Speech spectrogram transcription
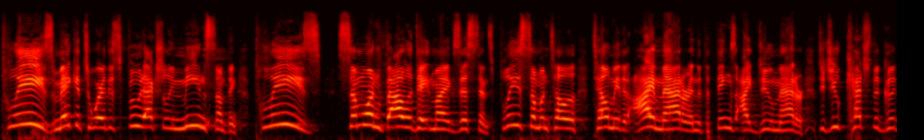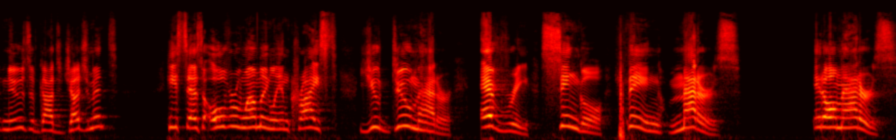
Please make it to where this food actually means something. Please, someone validate my existence. Please, someone tell, tell me that I matter and that the things I do matter. Did you catch the good news of God's judgment? He says overwhelmingly in Christ, you do matter. Every single thing matters. It all matters.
